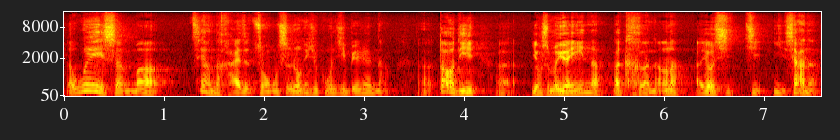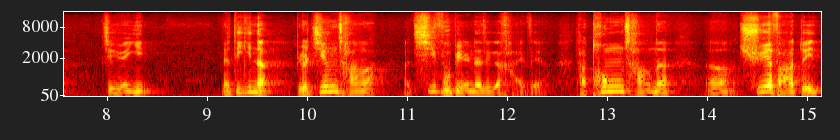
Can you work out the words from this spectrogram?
那为什么这样的孩子总是容易去攻击别人呢？呃，到底呃有什么原因呢？那可能呢啊有几几以下呢几个原因。那第一呢，比如经常啊呃欺负别人的这个孩子呀，他通常呢呃缺乏对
